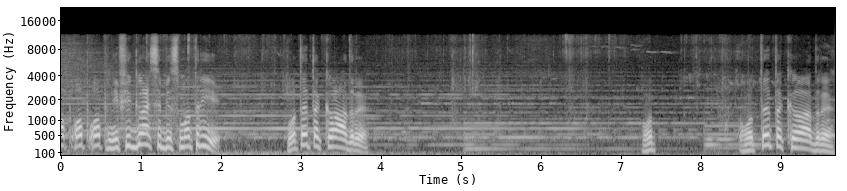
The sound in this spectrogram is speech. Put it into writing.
Оп, оп, оп, нифига себе, смотри. Вот это кадры. Вот, вот это кадры.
